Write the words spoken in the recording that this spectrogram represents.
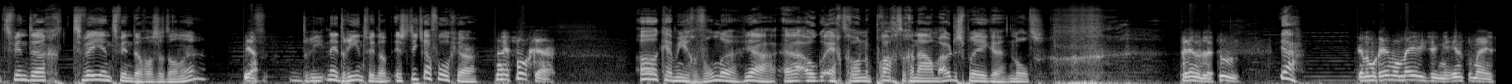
2022 was het dan, hè? Ja. Drie, nee, 23. Is dit jaar vorig jaar? Nee, vorig jaar. Oh, ik heb hem hier gevonden. Ja, uh, ook echt gewoon een prachtige naam uit te spreken. Not. Trainer toe. Ja, kan hem ook helemaal meezingen, instrument.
